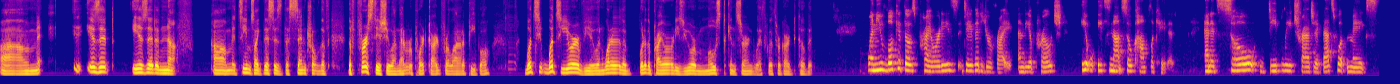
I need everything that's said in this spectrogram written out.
Um, is it is it enough? Um, it seems like this is the central the the first issue on that report card for a lot of people. What's what's your view, and what are the what are the priorities you're most concerned with with regard to COVID? When you look at those priorities, David, you're right, and the approach it, it's not so complicated and it's so deeply tragic. That's what makes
